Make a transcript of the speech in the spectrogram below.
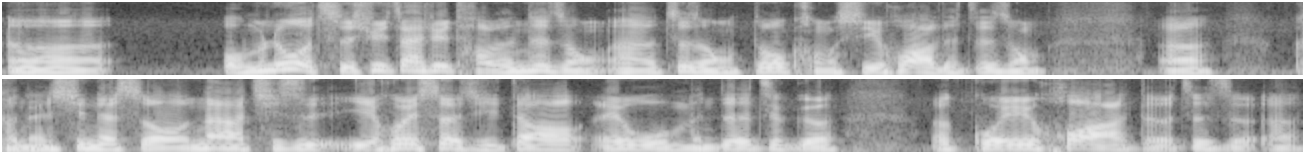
呃我们如果持续再去讨论这种呃这种多孔隙化的这种呃可能性的时候，那其实也会涉及到诶我们的这个呃规划的这个呃。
